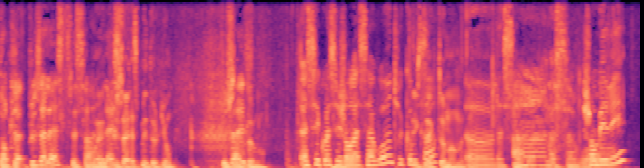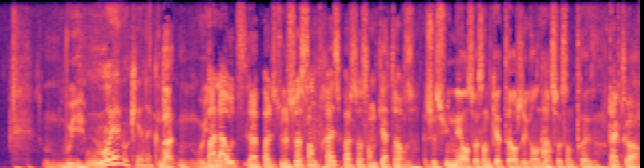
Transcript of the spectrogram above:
Donc plus à l'est, c'est ça? Ouais, L'est, plus à l'est, mais de Lyon. plus à l'est? Ah, c'est quoi C'est genre la Savoie, un truc comme Exactement, ça madame. Ah, la Savoie. Ah, la Savoie. Chambéry? Oui. Ouais, ok, d'accord. Bah, oui. Pas, la haute, la- pas le 73, pas le 74 Je suis né en 74, j'ai grandi Ah. en 73. D'accord.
